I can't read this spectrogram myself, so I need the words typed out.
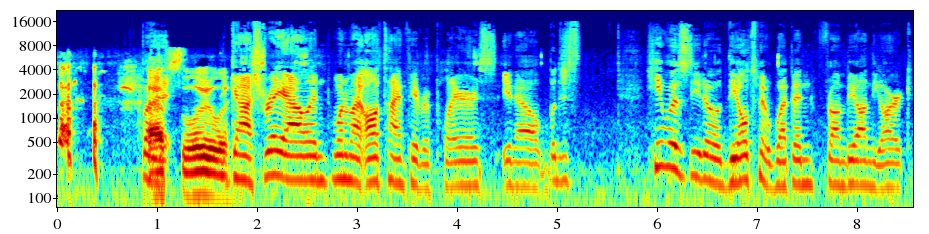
but Absolutely. Gosh, Ray Allen, one of my all-time favorite players. You know, but just he was, you know, the ultimate weapon from beyond the arc.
